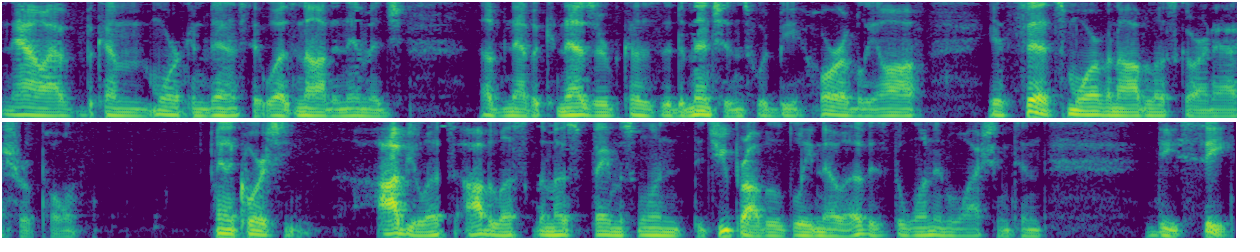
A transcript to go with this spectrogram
now I've become more convinced it was not an image of Nebuchadnezzar because the dimensions would be horribly off. It fits more of an obelisk or an Asherah pole. And of course, obelisk, obelisk, the most famous one that you probably know of, is the one in Washington, D.C.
